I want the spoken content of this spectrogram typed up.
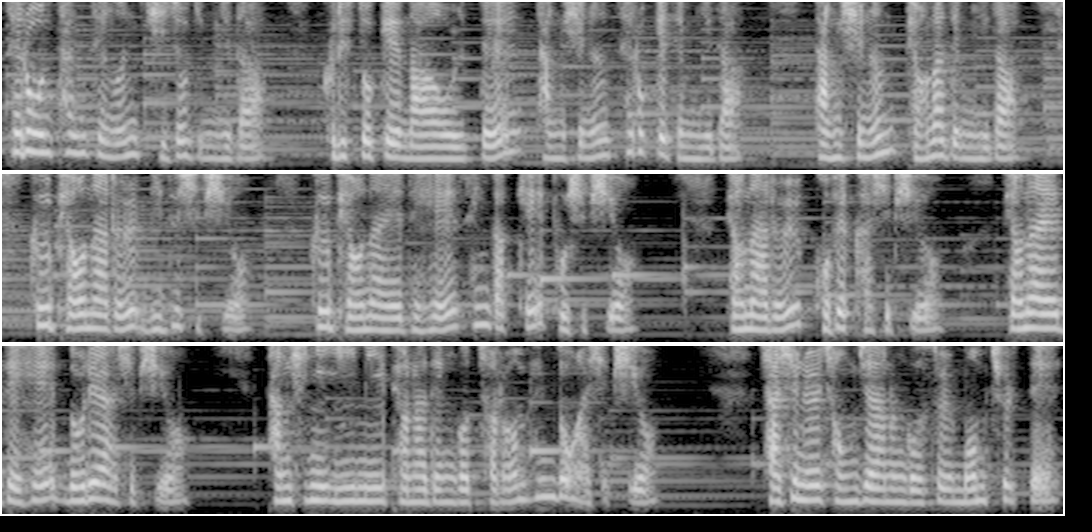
새로운 탄생은 기적입니다. 그리스도께 나아올 때 당신은 새롭게 됩니다. 당신은 변화됩니다. 그 변화를 믿으십시오. 그 변화에 대해 생각해 보십시오. 변화를 고백하십시오. 변화에 대해 노래하십시오. 당신이 이미 변화된 것처럼 행동하십시오. 자신을 정죄하는 것을 멈출 때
